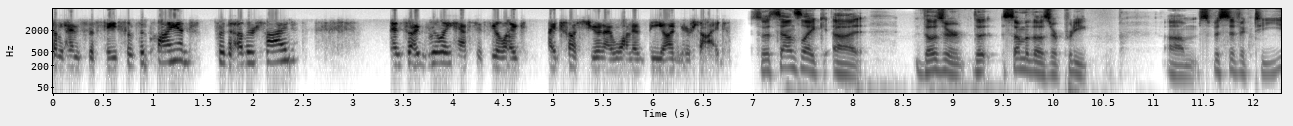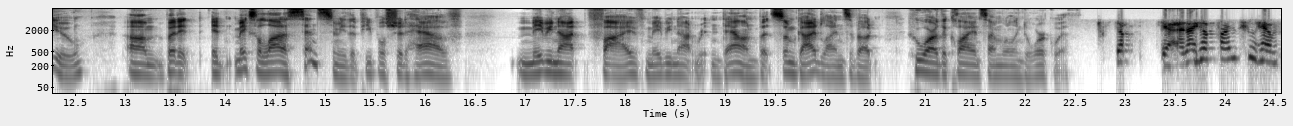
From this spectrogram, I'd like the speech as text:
sometimes the face of the client for the other side. And so I really have to feel like I trust you and I want to be on your side. So it sounds like uh, those are the, some of those are pretty um, specific to you. Um, but it it makes a lot of sense to me that people should have maybe not five, maybe not written down, but some guidelines about who are the clients I'm willing to work with. Yep. Yeah, and I have friends who have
